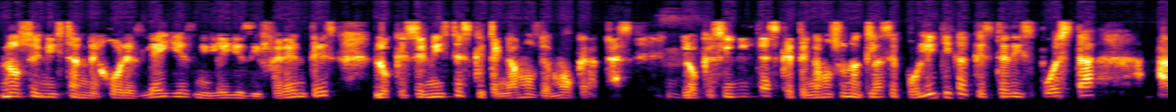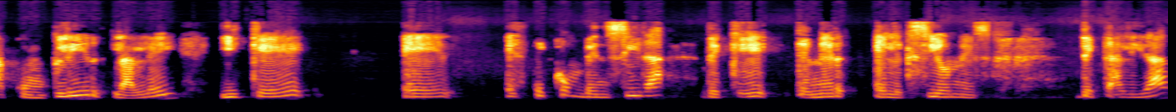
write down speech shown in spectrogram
no se necesitan mejores leyes ni leyes diferentes, lo que se necesita es que tengamos demócratas, lo que se necesita es que tengamos una clase política que esté dispuesta a cumplir la ley y que eh, esté convencida de que tener elecciones de calidad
